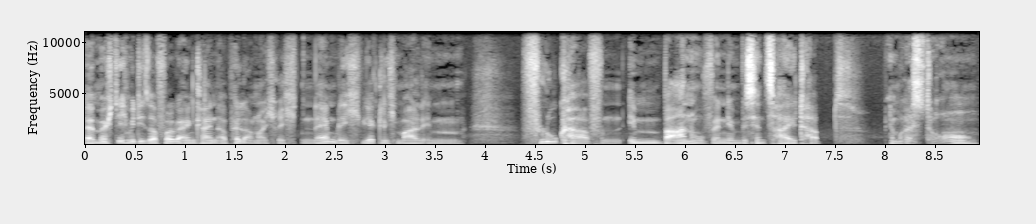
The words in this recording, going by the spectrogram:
äh, möchte ich mit dieser Folge einen kleinen Appell an euch richten, nämlich wirklich mal im Flughafen, im Bahnhof, wenn ihr ein bisschen Zeit habt, im Restaurant,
